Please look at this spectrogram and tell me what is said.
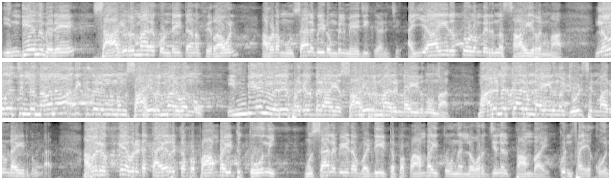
ഇന്ത്യയിൽ നിന്ന് വരെ സാഹിറന്മാരെ കൊണ്ടുപോയിട്ടാണ് ഫിറൌൻ അവിടെ മൂസാ നബിയുടെ മുമ്പിൽ മേജിക്ക് കാണിച്ച് അയ്യായിരത്തോളം വരുന്ന സാഹിറന്മാർ. ലോകത്തിന്റെ നാനാദിക്കുകളിൽ നിന്നും സാഹിറന്മാർ വന്നു. ഇന്ത്യയിൽ വരെ പ്രഗത്ഭരായ സാഹിറന്മാരുണ്ടായിരുന്നു എന്നാണ്. മാരണക്കാരുണ്ടായിരുന്നു ജ്യോത്സ്യന്മാരുണ്ടായിരുന്നു എന്നാണ്. അവരൊക്കെ അവരുടെ കയറിട്ടപ്പോ പാമ്പായിട്ട് തോന്നി. മുസാനബിയുടെ വടിയിട്ടപ്പോ പാമ്പായി തോന്നല്ല ഒറിജിനൽ പാമ്പായി. കുൻ ഫയഖൂൻ.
